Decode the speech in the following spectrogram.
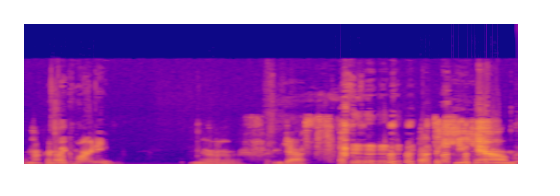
I'm not gonna like marnie Ugh, yes. That's a he him.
